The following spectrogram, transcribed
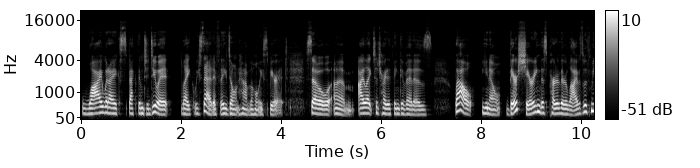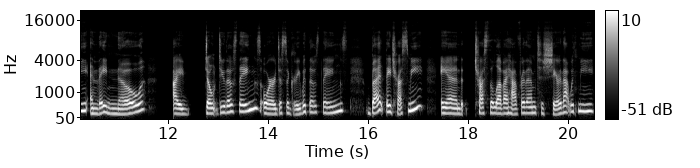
why would I expect them to do it? Like we said, if they don't have the Holy Spirit. So um, I like to try to think of it as, wow, you know, they're sharing this part of their lives with me and they know I don't do those things or disagree with those things, but they trust me and trust the love I have for them to share that with me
